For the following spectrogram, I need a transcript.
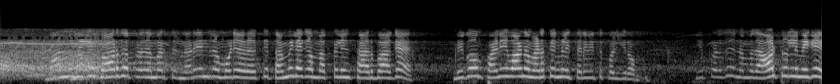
பாரத பிரதமர் நரேந்திர மோடி பாரத பிரதமர் திரு நரேந்திர மோடி அவர்களுக்கு தமிழக மக்களின் சார்பாக மிகவும் பணிவான வணக்கங்களை தெரிவித்துக் கொள்கிறோம். இப்பொழுது நமது ஆற்றல் மிகு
